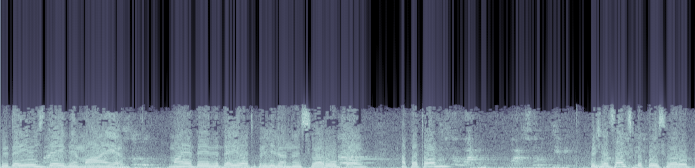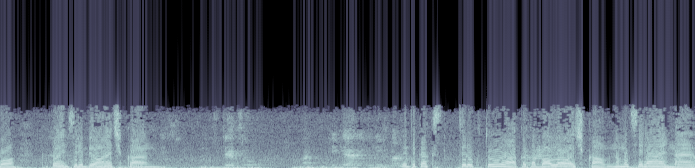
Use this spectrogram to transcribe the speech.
предаюсь Деви Майе. Майя Деви дает определенную сварупу, а потом вы знаете, какую сварупу? Какой-нибудь ребеночка. Это как структура, как оболочка, но материальная.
